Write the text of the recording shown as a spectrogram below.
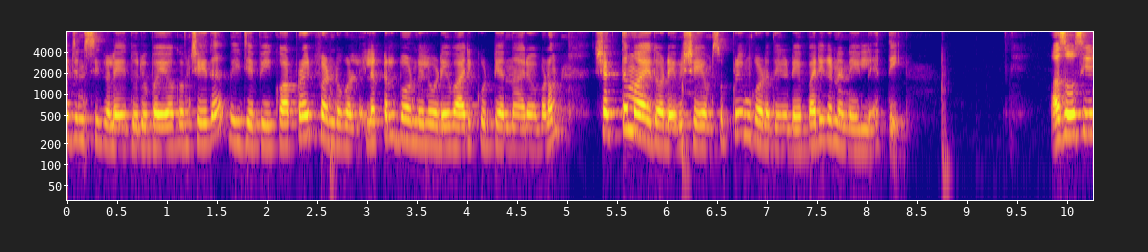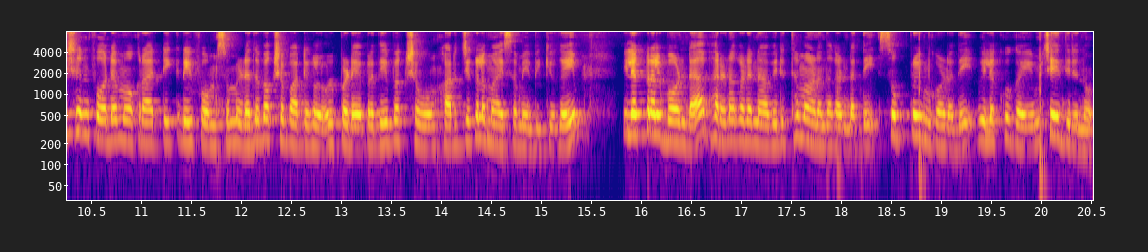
ഏജൻസികളെ ദുരുപയോഗം ചെയ്ത് ബി ജെ പി കോർപ്പറേറ്റ് ഫണ്ടുകൾ ഇലക്ട്രൽ ബോണ്ടിലൂടെ വാരിക്കൂട്ടിയെന്ന ആരോപണം ശക്തമായതോടെ വിഷയം സുപ്രീം കോടതിയുടെ പരിഗണനയിൽ എത്തി. അസോസിയേഷൻ ഫോർ ഡെമോക്രാറ്റിക് റീഫോംസും ഇടതുപക്ഷ പാർട്ടികൾ ഉൾപ്പെടെ പ്രതിപക്ഷവും ഹർജികളുമായി സമീപിക്കുകയും ഇലക്ട്രൽ ബോണ്ട് ഭരണഘടനാ വിരുദ്ധമാണെന്ന് കണ്ടെത്തി സുപ്രീം കോടതി വിലക്കുകയും ചെയ്തിരുന്നു.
